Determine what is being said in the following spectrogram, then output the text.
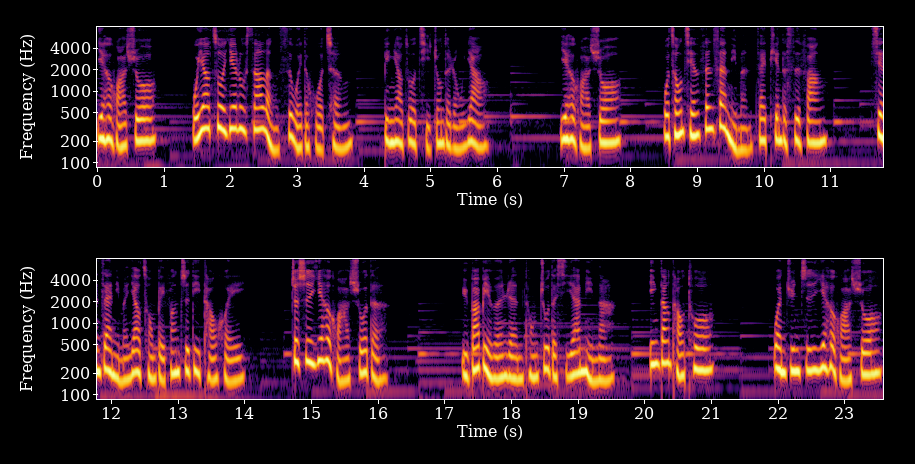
耶和华说：我要做耶路撒冷四围的火城。”并要做其中的荣耀。耶和华说：“我从前分散你们在天的四方，现在你们要从北方之地逃回。”这是耶和华说的。与巴比伦人同住的西安民哪，应当逃脱。万军之耶和华说：“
